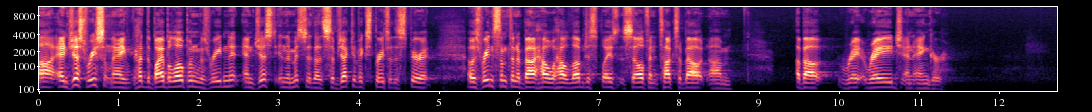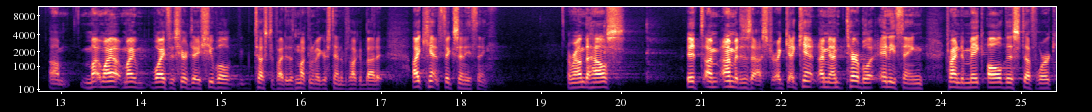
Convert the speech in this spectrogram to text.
Uh, and just recently, I had the Bible open, was reading it, and just in the midst of the subjective experience of the Spirit, I was reading something about how, how love displays itself, and it talks about, um, about ra- rage and anger. Um, my, my, my wife is here today. She will testify to this. I'm not going to make her stand up and talk about it. I can't fix anything around the house. It, I'm, I'm a disaster. I, I, can't, I mean, I'm terrible at anything trying to make all this stuff work.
